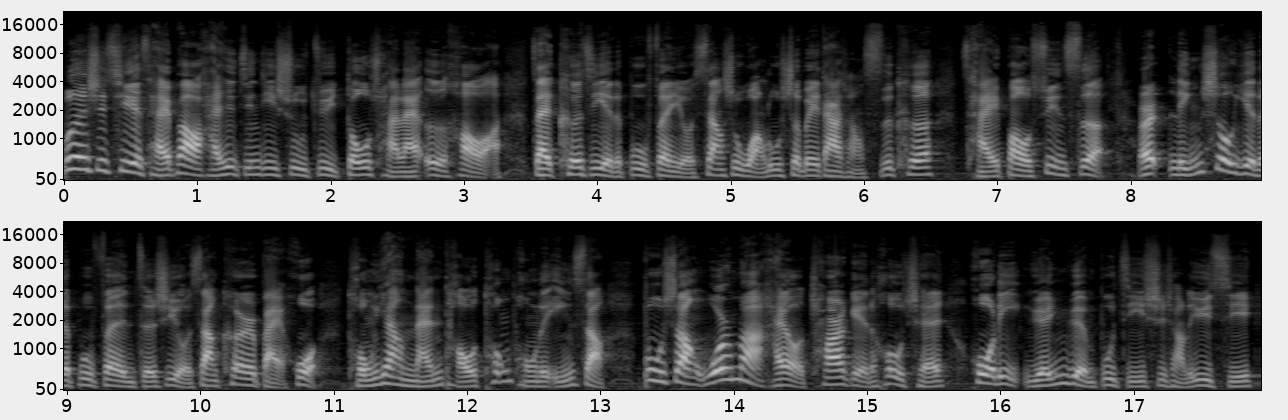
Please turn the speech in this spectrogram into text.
无论是企业财报还是经济数据都传来噩耗啊。在科技业的部分，有像是网络设备大厂思科财报逊色，而零售业的部分则是有像科尔百货同样难逃通膨的影响，步上沃尔玛还有 Target 的后尘，获利远远不及市场的预期，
